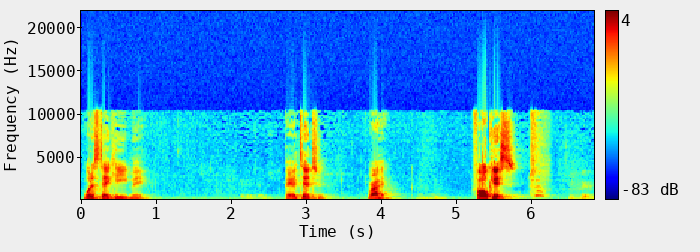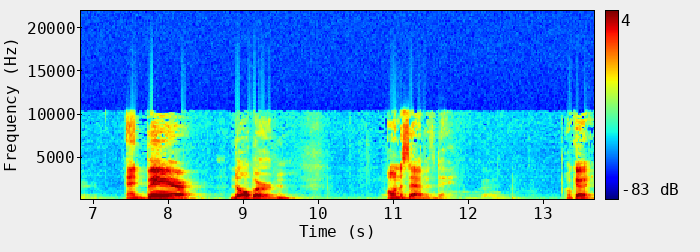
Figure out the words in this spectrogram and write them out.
What does take heed mean? Pay attention, right? Focus. and bear no burden on the Sabbath day. Okay?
